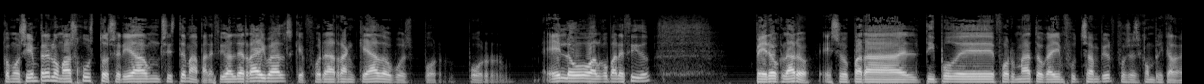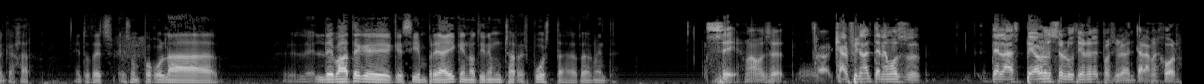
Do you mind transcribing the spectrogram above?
como siempre, lo más justo sería un sistema parecido al de Rivals, que fuera rankeado pues por, por Elo o algo parecido. Pero claro, eso para el tipo de formato que hay en Food Champions, pues es complicado encajar. Entonces, es un poco la, el, debate que, que siempre hay, que no tiene mucha respuesta realmente. Sí, vamos a ver. Que al final tenemos de las peores soluciones posiblemente la mejor.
